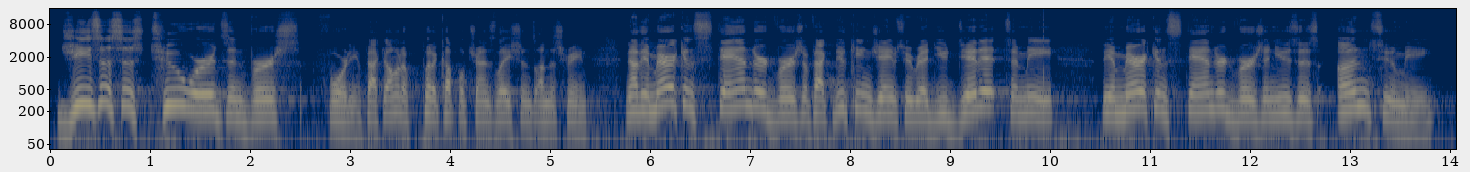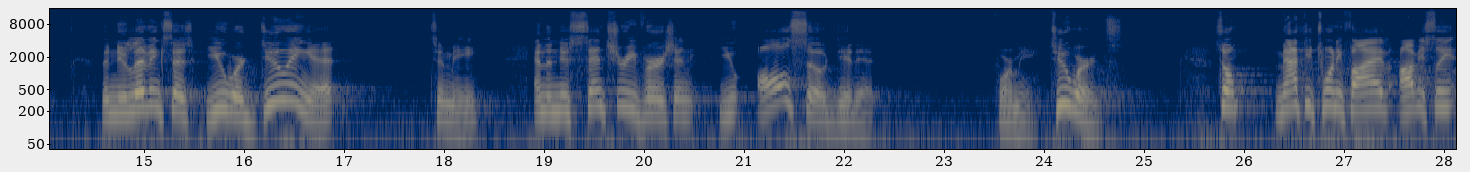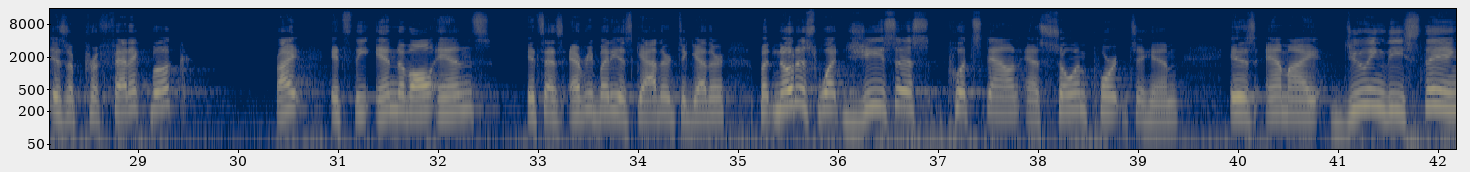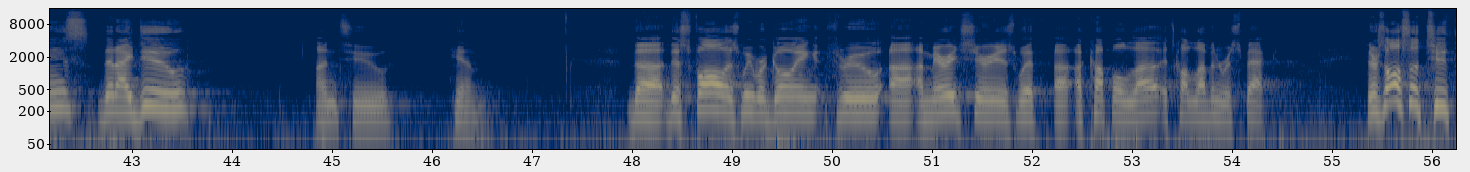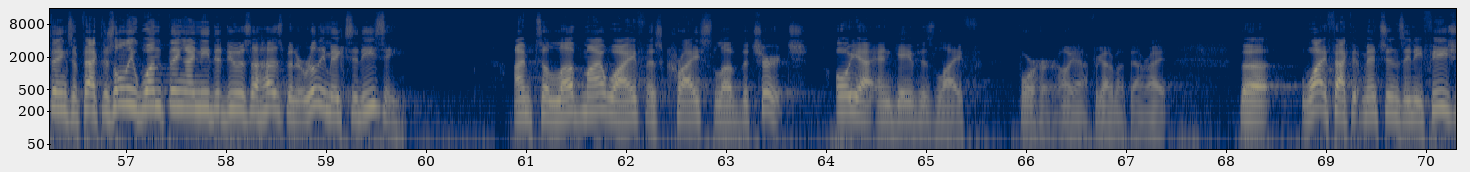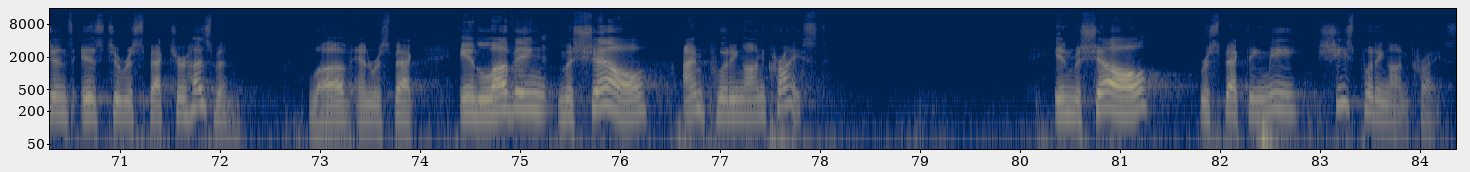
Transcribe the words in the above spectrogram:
Jesus' two words in verse 40. In fact, I'm going to put a couple translations on the screen. Now, the American Standard Version, in fact, New King James, we read, You did it to me, the American Standard Version uses unto me. The New Living says, You were doing it to me. And the New Century Version, you also did it for me. Two words. So, Matthew 25 obviously is a prophetic book, right? It's the end of all ends. It's as everybody is gathered together. But notice what Jesus puts down as so important to him is am I doing these things that I do unto him? The, this fall, as we were going through uh, a marriage series with a, a couple, love, it's called Love and Respect. There's also two things. In fact, there's only one thing I need to do as a husband. It really makes it easy. I'm to love my wife as Christ loved the church. Oh, yeah, and gave his life for her. Oh, yeah, I forgot about that, right? The wife, fact, it mentions in Ephesians is to respect her husband. Love and respect. In loving Michelle, I'm putting on Christ. In Michelle respecting me, she's putting on Christ.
